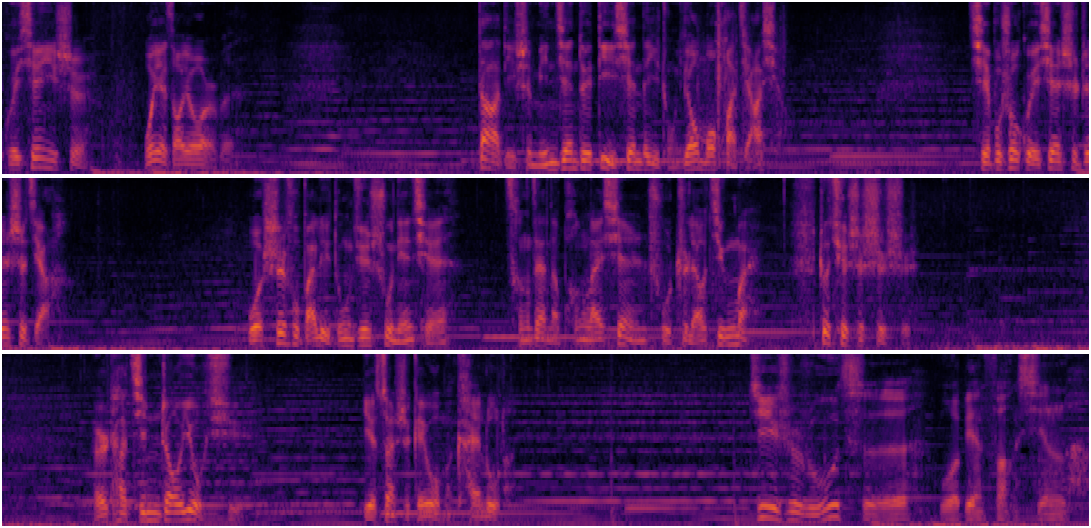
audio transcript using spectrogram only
鬼仙一事，我也早有耳闻，大抵是民间对地仙的一种妖魔化假想。且不说鬼仙是真是假，我师父百里东君数年前曾在那蓬莱仙人处治疗经脉，这却是事实。而他今朝又去，也算是给我们开路了。既是如此，我便放心了。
